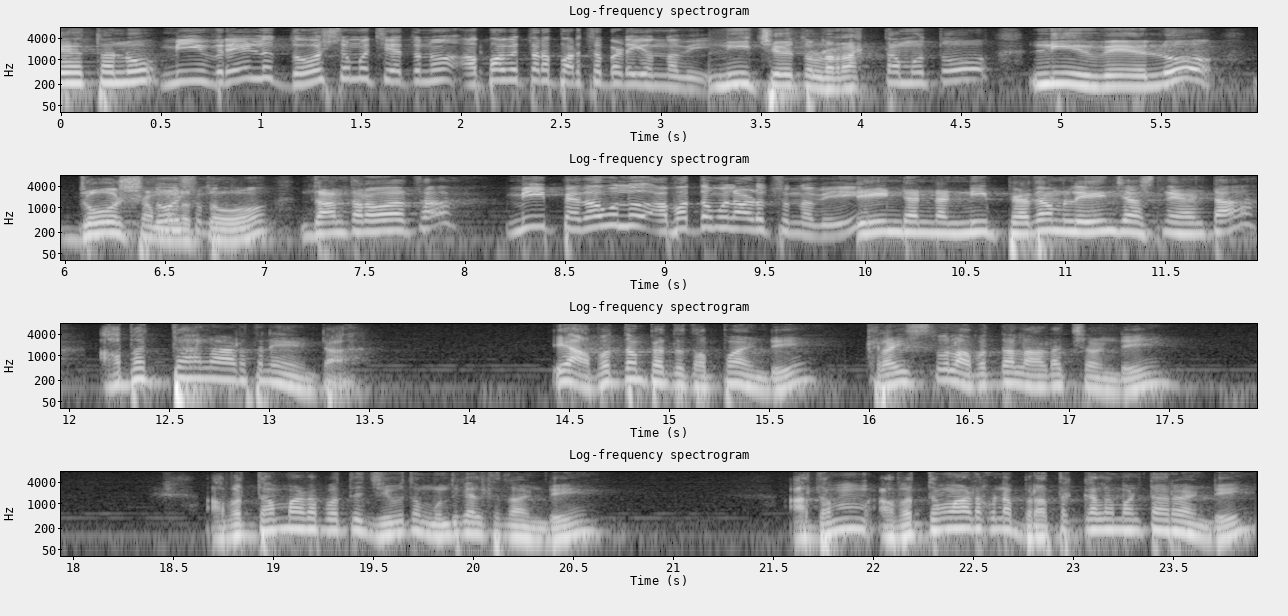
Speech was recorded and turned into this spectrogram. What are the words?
చేతను మీ వ్రేళ్ళు దోషము చేతను అపవిత్రపరచబడి ఉన్నవి. నీ చేతులు రక్తముతో నీ వేలు దోషములతో. దాని తర్వాత? మీ పెదవులు అబద్ధములాడుచున్నవి. ఏంటంటే నీ పెదములు ఏం చేస్తున్నాయంట? అబద్ధాలు ఆడుతున్నాయంట. ఏ అబద్ధం పెద్ద తప్ప అండి? క్రైస్తవులు అబద్ధాలు ఆడచ్చా అండి? అబద్ధం ఆడకపోతే జీవితం ముందుకెళ్తుందా అండి? అదం అబద్ధం ఆడకుండా బ్రతకగలమంటారా అండి?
